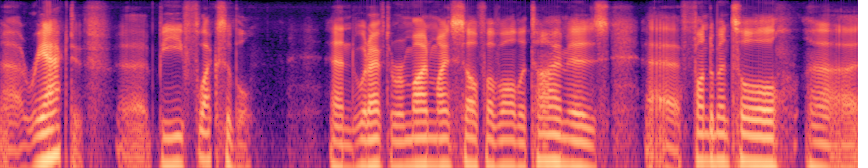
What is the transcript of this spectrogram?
uh, reactive, uh, be flexible. And what I have to remind myself of all the time is uh, fundamental uh,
